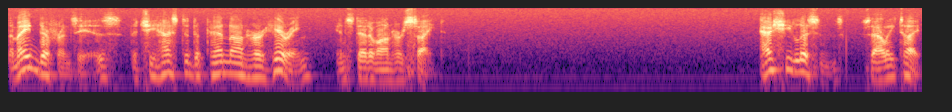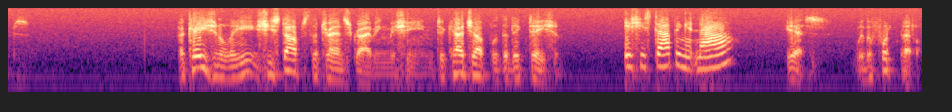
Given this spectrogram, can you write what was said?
The main difference is that she has to depend on her hearing instead of on her sight. As she listens, Sally types. Occasionally, she stops the transcribing machine to catch up with the dictation. Is she stopping it now? Yes, with a foot pedal.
